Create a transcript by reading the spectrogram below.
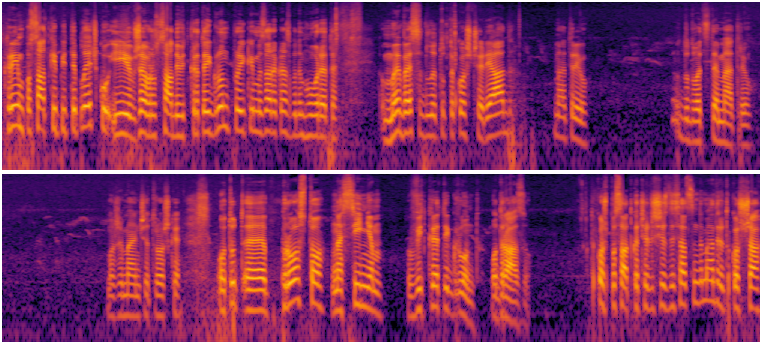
Крім посадки під тепличку і вже в розсаду відкритий ґрунт, про який ми зараз якраз будемо говорити, ми висадили тут також ще ряд метрів до 20 метрів. Може менше трошки. Отут е, просто насінням в відкритий ґрунт одразу. Також посадка через 60 см, також шах,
